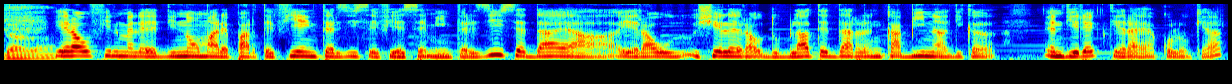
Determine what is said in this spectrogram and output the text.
Da, da. erau filmele, din nou, mare parte, fie interzise, fie semi-interzise, de-aia erau, și ele erau dublate, dar în cabină, adică în direct, erai acolo chiar.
